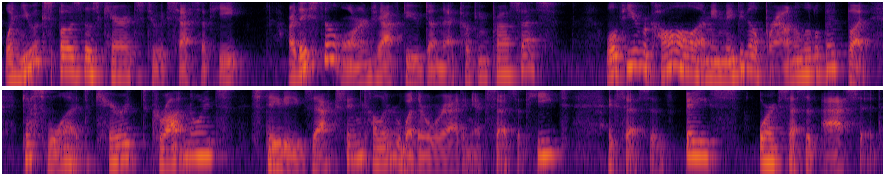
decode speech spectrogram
When you expose those carrots to excessive heat, are they still orange after you've done that cooking process? Well, if you recall, I mean, maybe they'll brown a little bit, but guess what? Carrot carotenoids stay the exact same color whether we're adding excessive heat, excessive base, or excessive acid.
